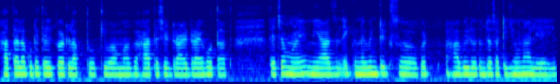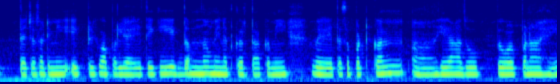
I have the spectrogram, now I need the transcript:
हाताला कुठेतरी कट लागतो किंवा मग हात असे ड्राय ड्राय होतात. त्याच्यामुळे मी आज एक नवीन ट्रिक्स कट हा व्हिडिओ तुमच्यासाठी घेऊन आली आहे त्याच्यासाठी मी एक ट्रिक वापरली आहे ते की एकदम न मेहनत करता कमी वेळेत असं पटकन हे हा जो पिवळपणा आहे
